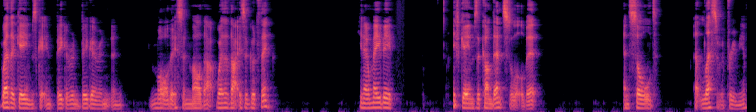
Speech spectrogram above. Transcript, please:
whether games getting bigger and bigger and, and more this and more that whether that is a good thing. You know maybe if games are condensed a little bit and sold at less of a premium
